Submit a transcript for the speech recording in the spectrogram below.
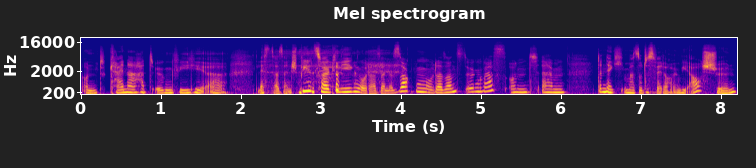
und keiner hat irgendwie, äh, lässt da sein Spielzeug liegen oder seine Socken oder sonst irgendwas. Und ähm, dann denke ich immer so, das wäre doch irgendwie auch schön.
